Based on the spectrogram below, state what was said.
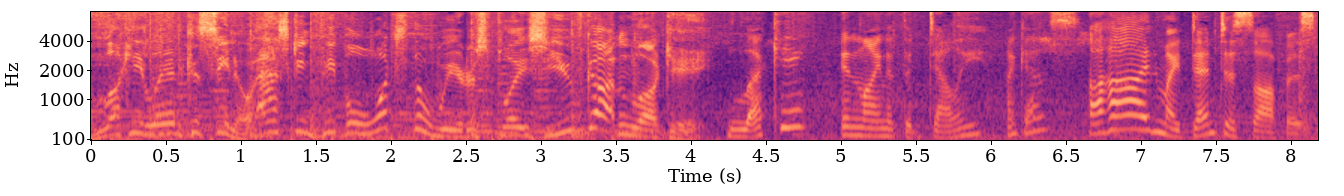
Lucky Land Casino asking people, "What's the weirdest place you've gotten lucky?" Lucky? In line at the deli, I guess? Aha, in my dentist's office.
